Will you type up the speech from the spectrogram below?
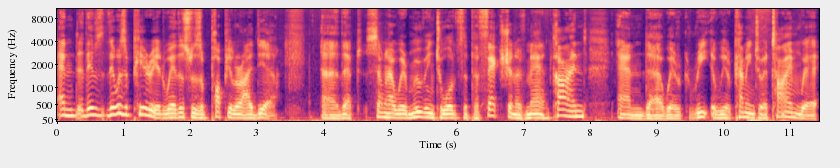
and there was, there was a period where this was a popular idea. Uh, that somehow we're moving towards the perfection of mankind, and uh, we're re- we're coming to a time where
